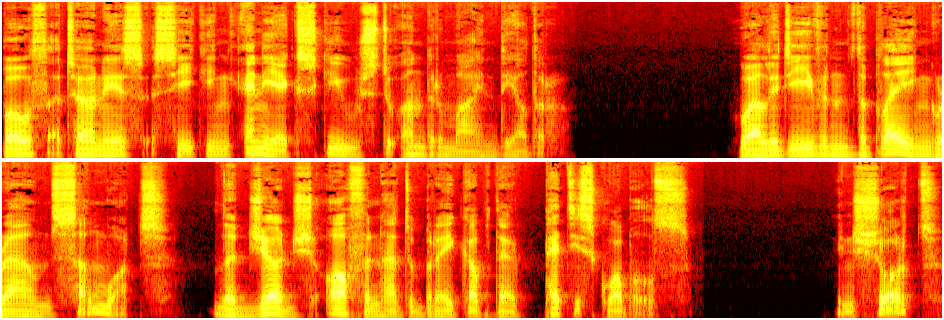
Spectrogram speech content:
both attorneys seeking any excuse to undermine the other. While it evened the playing ground somewhat, the judge often had to break up their petty squabbles. In short,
